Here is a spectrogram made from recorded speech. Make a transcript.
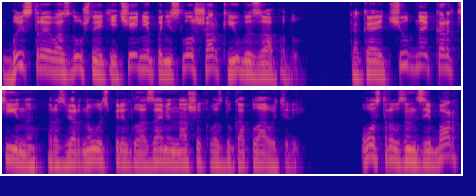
быстрое воздушное течение понесло шар к юго-западу. Какая чудная картина развернулась перед глазами наших воздухоплавателей. Остров Занзибар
